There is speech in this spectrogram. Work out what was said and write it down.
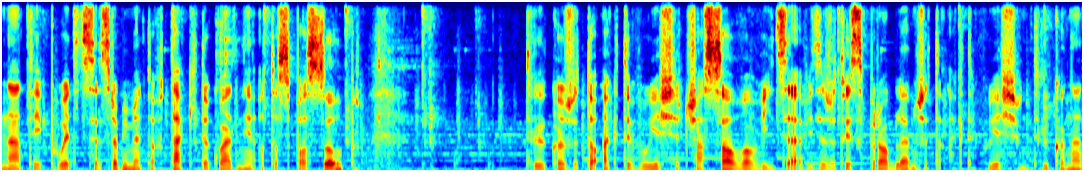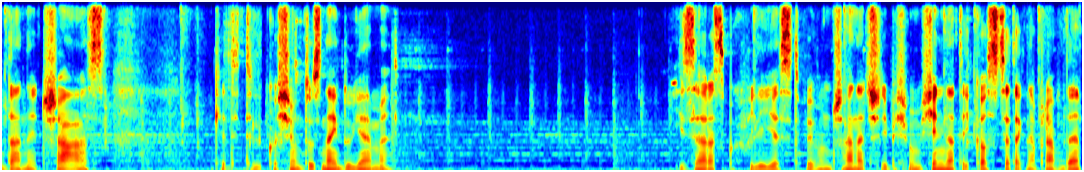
na tej płytce. Zrobimy to w taki dokładnie oto sposób. Tylko, że to aktywuje się czasowo, widzę. Widzę, że tu jest problem, że to aktywuje się tylko na dany czas, kiedy tylko się tu znajdujemy. I zaraz po chwili jest wyłączane, czyli byśmy musieli na tej kostce tak naprawdę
